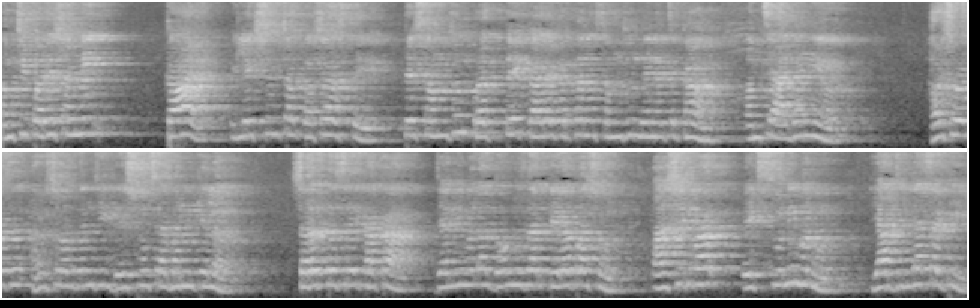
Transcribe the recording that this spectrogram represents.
आमची परेशानी काळ इलेक्शनचा कसा असते ते समजून प्रत्येक कार्यकर्त्यांना समजून देण्याचं काम आमचे आदरणीय हर्षवर्धन हर्षवर्धनजी देशमुख साहेबांनी केलं. शरद तसरे काका ज्यांनी मला दोन हजार तेरापासून आशीर्वाद एक सुनी म्हणून या जिल्ह्यासाठी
